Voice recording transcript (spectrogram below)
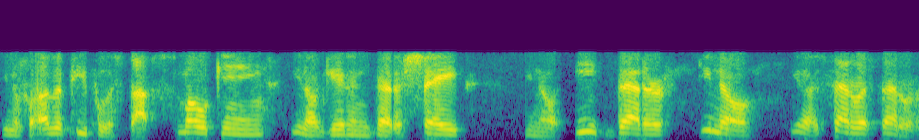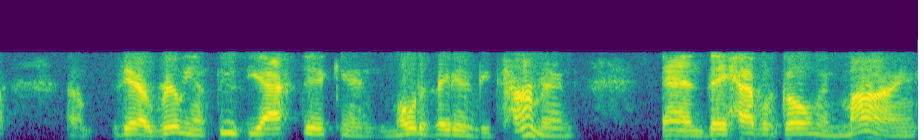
You know, for other people, it's stop smoking. You know, get in better shape. You know, eat better. you know, you know, et cetera, et cetera. Um, they're really enthusiastic and motivated and determined, and they have a goal in mind,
